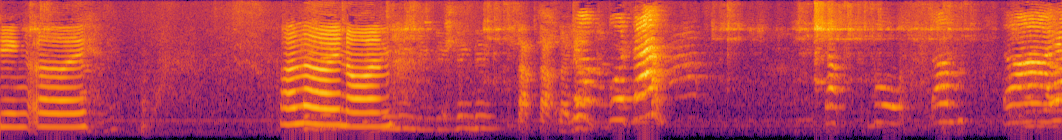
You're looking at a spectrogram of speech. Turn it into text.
จริงเอ้ยมาเลยนอน จับจับหน่อยเร็จัวบปูดำจับปูดำยาด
